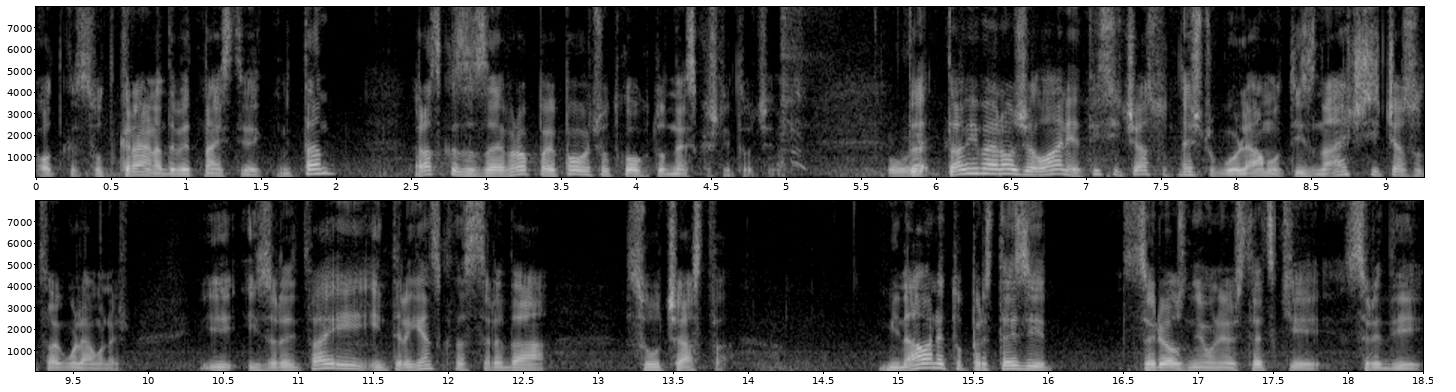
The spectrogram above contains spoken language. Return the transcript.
отказ от края на 19 век, там разказа за Европа е повече, отколкото днескашните ученици. Та, там има едно желание. Ти си част от нещо голямо. Ти знаеш, че си част от това голямо нещо. И, и заради това и интелигентската среда се участва. Минаването през тези сериозни университетски среди,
